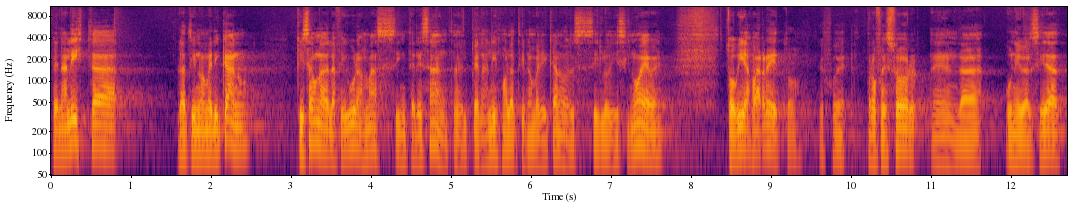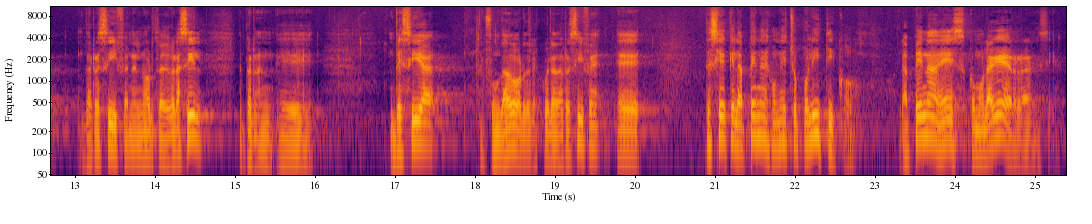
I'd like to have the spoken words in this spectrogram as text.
penalista latinoamericano, quizá una de las figuras más interesantes del penalismo latinoamericano del siglo XIX, Tobías Barreto, que fue profesor en la Universidad de Recife, en el norte de Brasil, eh, decía, el fundador de la Escuela de Recife, eh, decía que la pena es un hecho político, la pena es como la guerra, decía.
